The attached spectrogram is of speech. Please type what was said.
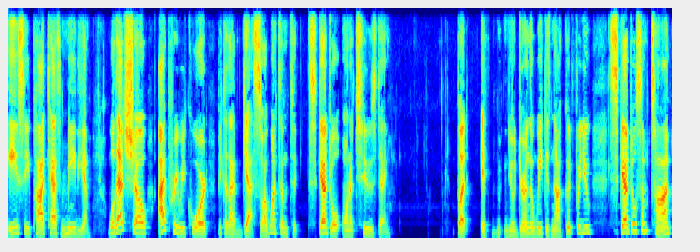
EC Podcast Media. Well, that show I pre record because I have guests, so I want them to schedule on a Tuesday. But if you know during the week is not good for you, schedule some time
